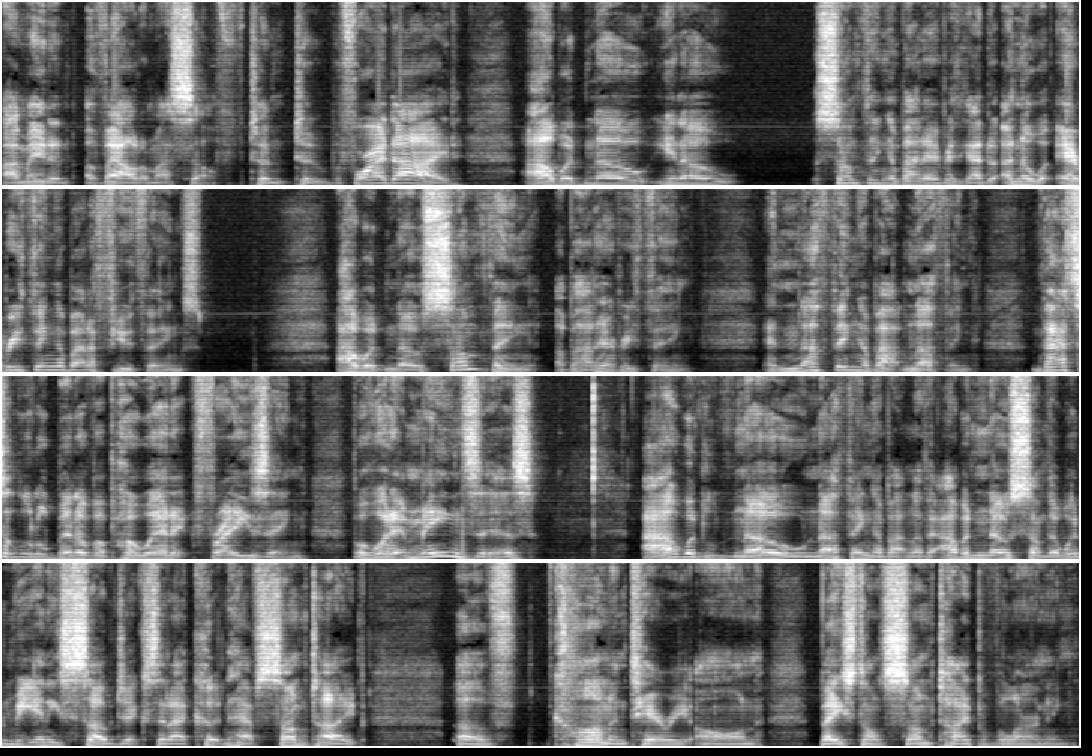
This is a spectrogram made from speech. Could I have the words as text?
I made an, a vow to myself to, to before I died, I would know, you know, something about everything. I, I know everything about a few things. I would know something about everything and nothing about nothing. That's a little bit of a poetic phrasing, but what it means is I would know nothing about nothing. I would know something. There wouldn't be any subjects that I couldn't have some type of commentary on based on some type of learning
